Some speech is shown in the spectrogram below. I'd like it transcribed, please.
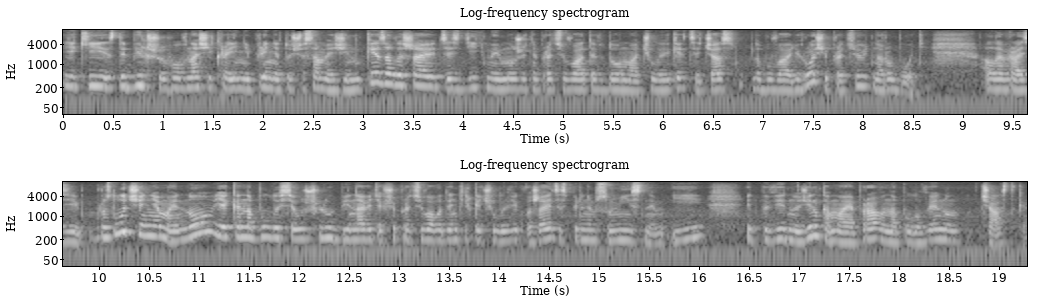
які здебільшого в нашій країні прийнято, що саме жінки залишаються з дітьми і можуть не працювати вдома. Чоловіки в цей час добувають гроші, працюють на роботі. Але в разі розлучення майно, яке набулося у шлюбі, навіть якщо працював один тільки чоловік, вважається спільним сумісним. І відповідно жінка має право на половину частки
